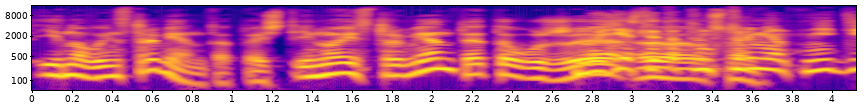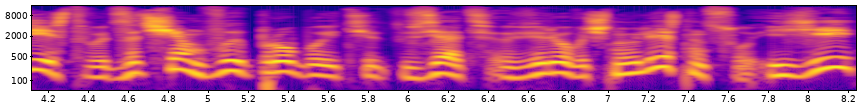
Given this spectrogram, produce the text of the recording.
иного инструмента. То есть иной инструмент это уже... Но если этот э, инструмент не действует, зачем вы пробуете взять веревочную лестницу и ей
